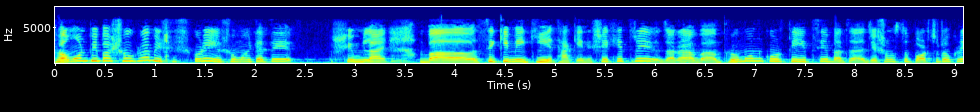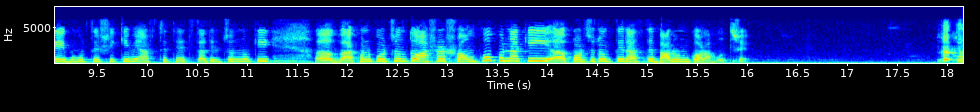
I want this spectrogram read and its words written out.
ভ্রমণ পিপাসুকরা, বিশেষ করে এই সময়টাতে সিমলায় বা সিকিমে গিয়ে থাকেন, সেক্ষেত্রে যারা ভ্রমণ করতে ইচ্ছে বা যে সমস্ত পর্যটকরা এই মুহূর্তে সিকিমে আসতে চাইছে, তাদের জন্য কি এখনও পর্যন্ত আসা সম্ভব, নাকি পর্যটকদের আসতে বারণ করা হচ্ছে? দেখো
